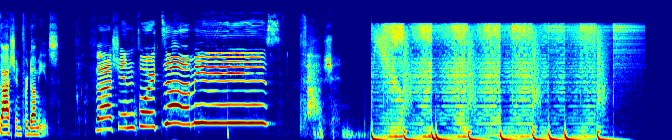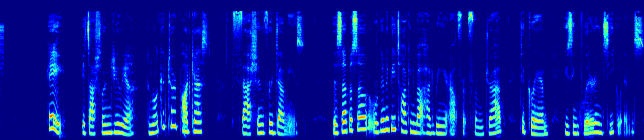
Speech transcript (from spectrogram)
Fashion for Dummies. Fashion for Dummies! Fashion. Hey, it's Ashlyn and Julia, and welcome to our podcast, Fashion for Dummies. This episode, we're going to be talking about how to bring your outfit from drab to glam using glitter and sequins.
